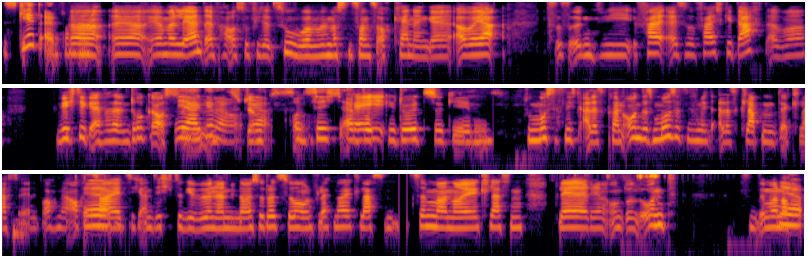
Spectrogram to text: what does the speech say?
Es geht einfach ja, nicht. Ja, ja, man lernt einfach auch so viel dazu, weil wir müssen sonst auch kennen, gell? Aber ja, das ist irgendwie fa also falsch gedacht, aber wichtig, einfach den Druck rauszunehmen. Ja, genau. Stimmt. Ja. Und sich einfach hey, Geduld zu geben du musst jetzt nicht alles können und es muss jetzt nicht alles klappen mit der Klasse. Die brauchen ja auch ja. Zeit, sich an sich zu gewöhnen, an die neue Situation, vielleicht neue Klassenzimmer, neue Klassenlehrerinnen und, und, und. Das sind immer noch ja.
